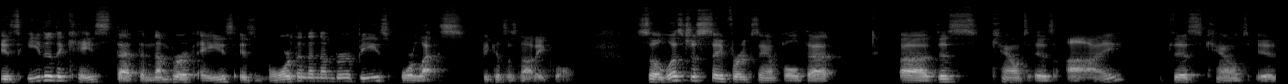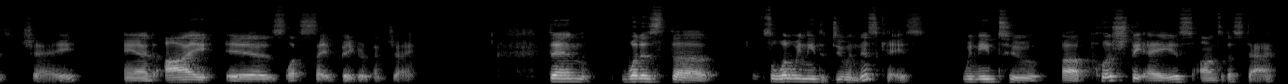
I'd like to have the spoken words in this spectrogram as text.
it's either the case that the number of A's is more than the number of B's or less because it's not equal. So let's just say, for example, that uh, this count is I, this count is J, and I is, let's say, bigger than J. Then what is the, so what do we need to do in this case? We need to uh, push the A's onto the stack.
